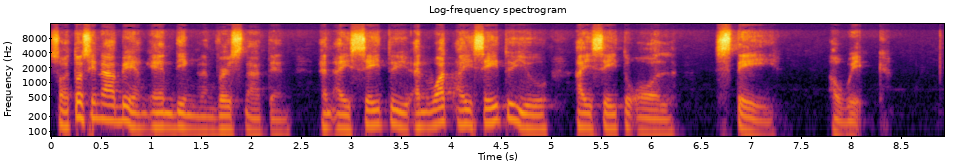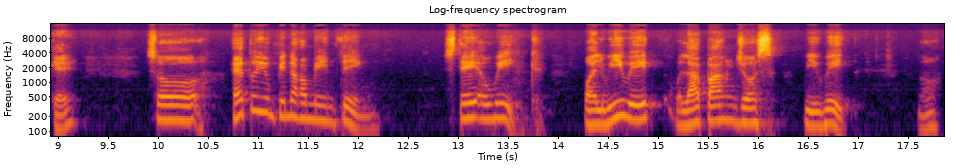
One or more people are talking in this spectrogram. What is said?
So ito sinabi ang ending ng verse natin. And I say to you, and what I say to you, I say to all, stay awake. Okay? So, ito yung pinaka main thing. Stay awake. While we wait, wala pa ang Diyos, we wait. No?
